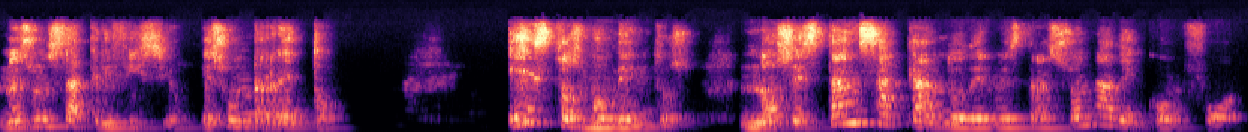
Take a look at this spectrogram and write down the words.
no es un sacrificio, es un reto. Estos momentos nos están sacando de nuestra zona de confort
